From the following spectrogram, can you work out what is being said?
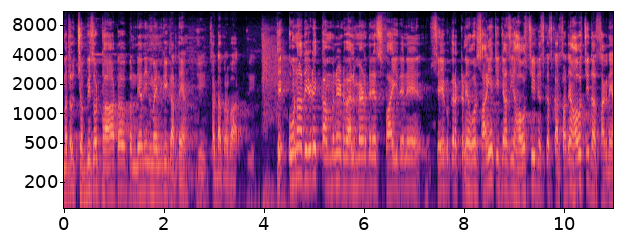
ਮਤਲਬ 2668 ਬੰਦਿਆਂ ਦੀ ਨੁਮਾਇੰਦਗੀ ਕਰਦੇ ਆ ਜੀ। ਸਾਡਾ ਪਰਿਵਾਰ। ਜੀ। ਤੇ ਉਹਨਾਂ ਦੇ ਜਿਹੜੇ ਕੰਮ ਨੇ ਡਿਵੈਲਪਮੈਂਟ ਦੇ ਨੇ ਸਫ਼ਾਈ ਦੇ ਨੇ ਸੇਵਕ ਰੱਖਣੇ ਹੋਰ ਸਾਰੀਆਂ ਚੀਜ਼ਾਂ ਅਸੀਂ ਹਾਊਸ 'ਚ ਹੀ ਡਿਸਕਸ ਕਰ ਸਕਦੇ ਹਾਂ ਹਾਊਸ 'ਚ ਹੀ ਦੱਸ ਸਕਦੇ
